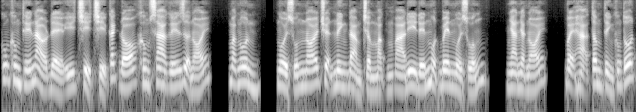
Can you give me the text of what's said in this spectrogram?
cũng không thế nào để ý chỉ chỉ cách đó không xa ghế dựa nói, mặc nôn, ngồi xuống nói chuyện Ninh đàm trầm mặc mà đi đến một bên ngồi xuống, nhàn nhạt nói, vậy hạ tâm tình không tốt.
